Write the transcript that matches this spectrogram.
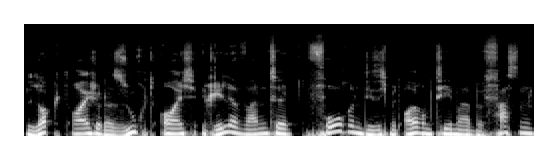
loggt euch oder sucht euch relevante Foren, die sich mit eurem Thema befassen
